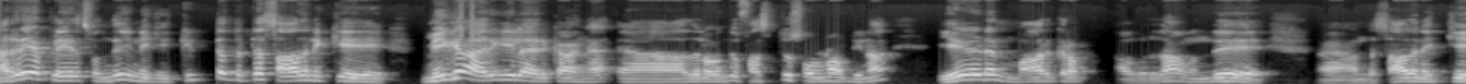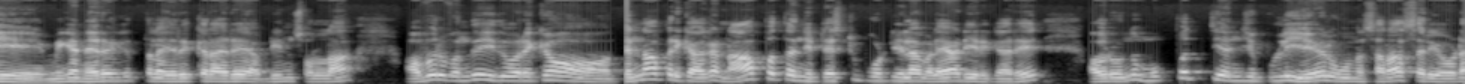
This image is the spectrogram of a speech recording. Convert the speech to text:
நிறைய பிளேயர்ஸ் வந்து இன்னைக்கு கிட்டத்தட்ட சாதனைக்கு மிக அருகில இருக்காங்க. அதுல வந்து ஃபர்ஸ்ட் சொல்லணும் அப்படின்னா ஏடன் மார்க்ரம் அவர் தான் வந்து அந்த சாதனைக்கு மிக நெருக்கத்துல இருக்கிறாரு அப்படின்னு சொல்லலாம். அவர் வந்து இது வரைக்கும் தென்னாப்பிரிக்காக நாற்பத்தஞ்சு டெஸ்ட் போட்டியில் விளையாடி இருக்காரு அவர் வந்து முப்பத்தி அஞ்சு புள்ளி ஏழு ஒன்று சராசரியோட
